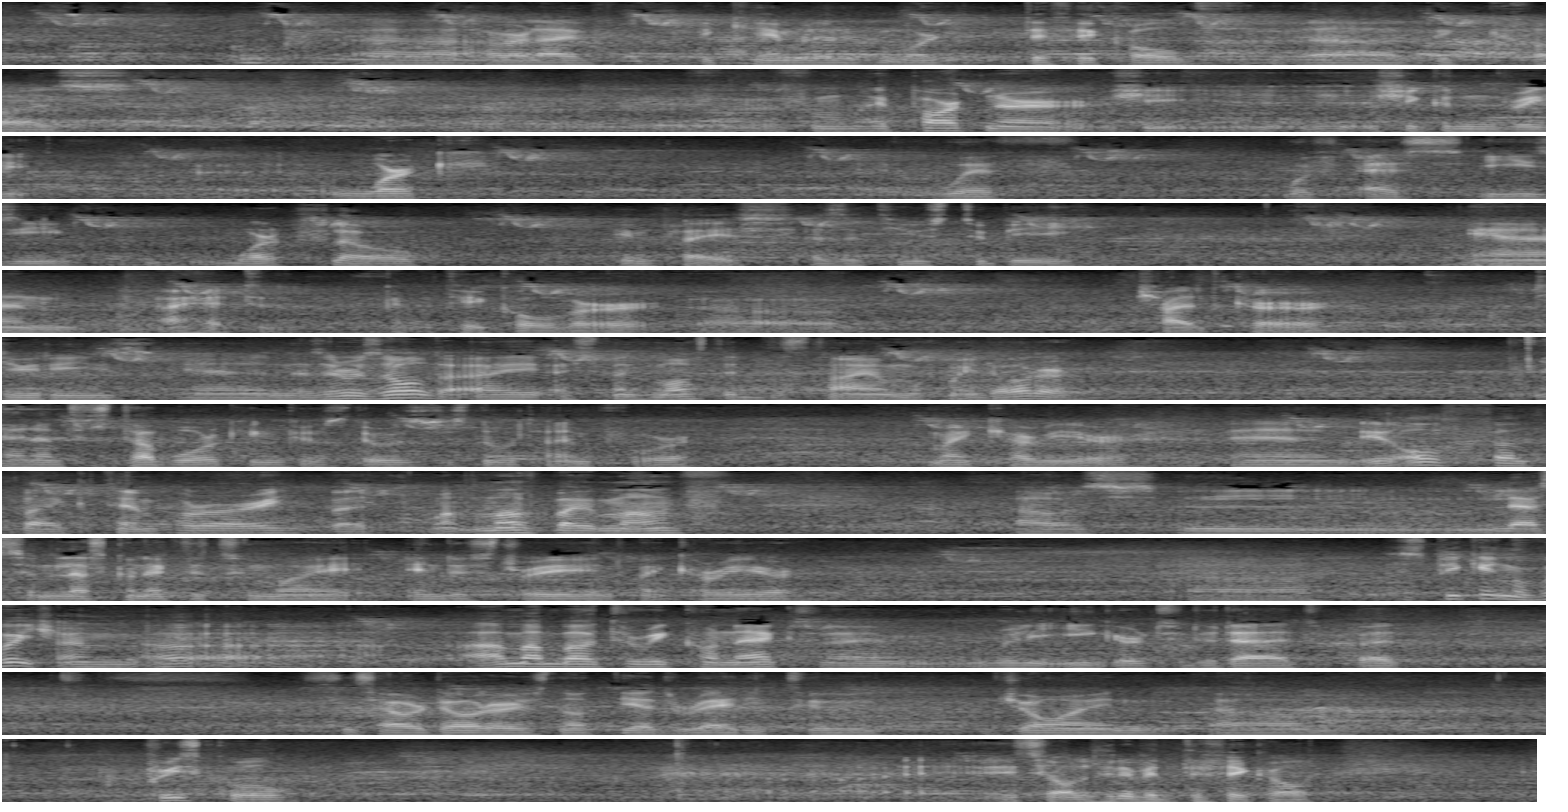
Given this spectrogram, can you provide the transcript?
Uh, our life became a little bit more difficult uh, because from my partner, she she couldn't really work with with as easy workflow in place as it used to be, and I had to kind of take over uh, childcare duties, and as a result, I, I spent most of this time with my daughter, and I had to stop working because there was just no time for my career, and it all felt like temporary. But month by month, I was less and less connected to my industry and my career. Uh, speaking of which, I'm uh, I'm about to reconnect. I'm really eager to do that, but since our daughter is not yet ready to join um, preschool, it's a little bit difficult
